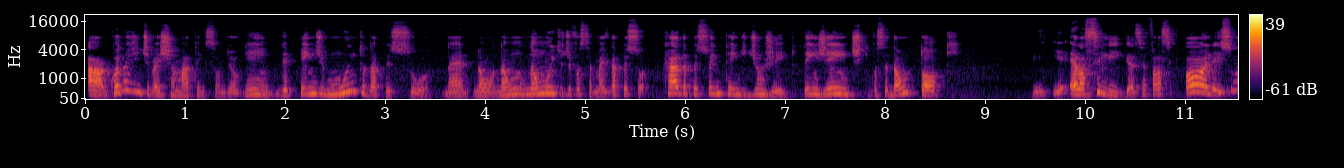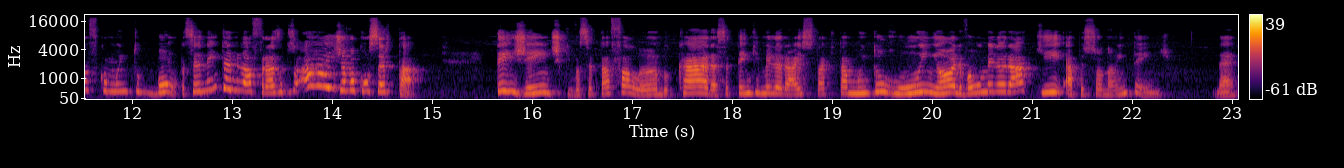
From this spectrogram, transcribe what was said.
Ah, quando a gente vai chamar a atenção de alguém, depende muito da pessoa, né? Não, não, não muito de você, mas da pessoa. Cada pessoa entende de um jeito. Tem gente que você dá um toque, e ela se liga. Você fala assim: olha, isso não ficou muito bom. Você nem terminou a frase, a pessoa, ai, já vou consertar. Tem gente que você tá falando, cara, você tem que melhorar, isso tá, que tá muito ruim, olha, vamos melhorar aqui. A pessoa não entende, né?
